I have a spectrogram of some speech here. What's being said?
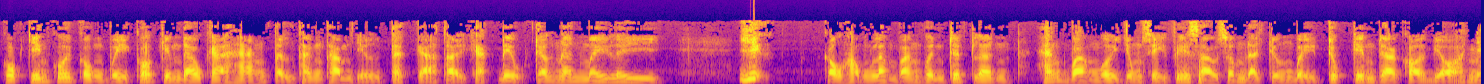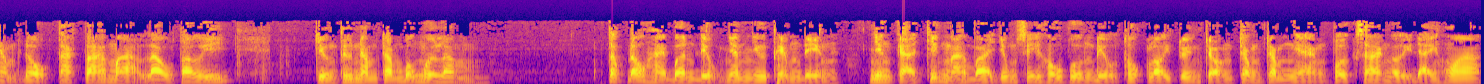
Cuộc chiến cuối cùng vì có kim đao khả hãn tự thân tham dự, tất cả thời khắc đều trở nên mê ly. Giết! Cậu họng Lâm Vãn Vinh trích lên, hắn và mười dũng sĩ phía sau sớm đã chuẩn bị trút kiếm ra khỏi vỏ nhằm đồ tác tá mà lao tới. Chương thứ 545 Tốc độ hai bên đều nhanh như thiểm điện, nhưng cả chiến mã và dũng sĩ hữu vương đều thuộc loại tuyển chọn trong trăm ngàn, vượt xa người đại hoa,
